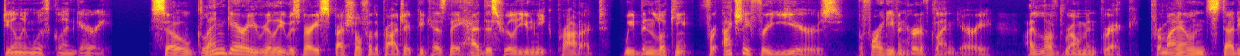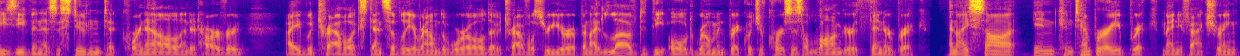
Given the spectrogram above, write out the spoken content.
dealing with Glen-Gery? So, Glen-Gery really was very special for the project because they had this really unique product. We'd been looking for actually for years before I'd even heard of Glen-Gery. I loved Roman brick. From my own studies, even as a student at Cornell and at Harvard, I would travel extensively around the world. I would travel through Europe, and I loved the old Roman brick, which of course is a longer, thinner brick. And I saw in contemporary brick manufacturing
